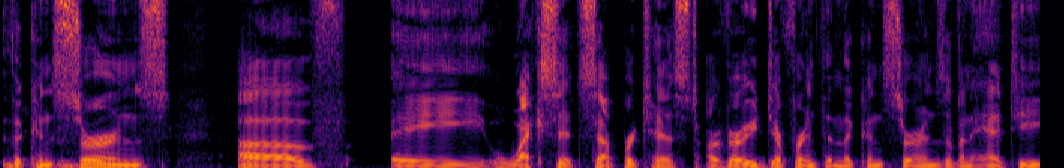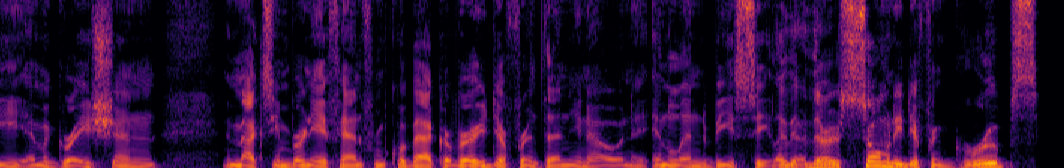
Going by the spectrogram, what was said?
the concerns of a Wexit separatist are very different than the concerns of an anti-immigration Maxime Bernier fan from Quebec are very different than you know an inland BC. Like there, there are so many different groups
